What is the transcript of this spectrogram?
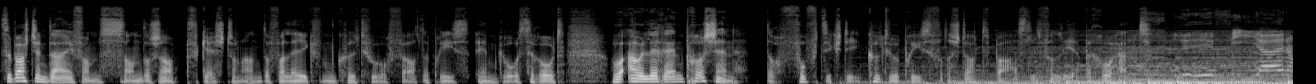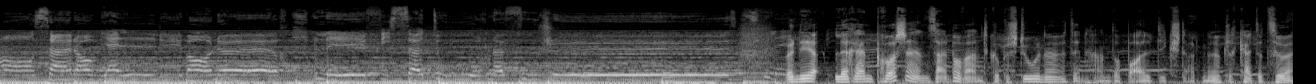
Sebastian Dei vom Sondershop gestern an der Verleihung vom Kulturförderpreis im Grossen Rot, wo auch Lorraine Prochain der 50. Kulturpreis von der Stadt Basel verliehen bekommen hat. Les Wenn ihr Lorraine Prochain selber wollt, bestaunen dann habt ihr bald die gestärkte Möglichkeit dazu,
